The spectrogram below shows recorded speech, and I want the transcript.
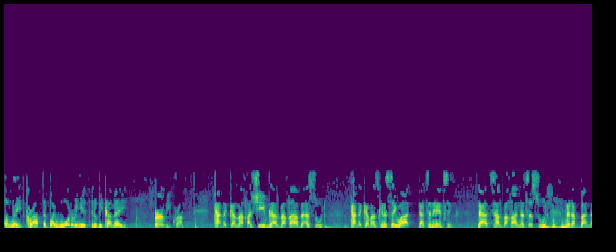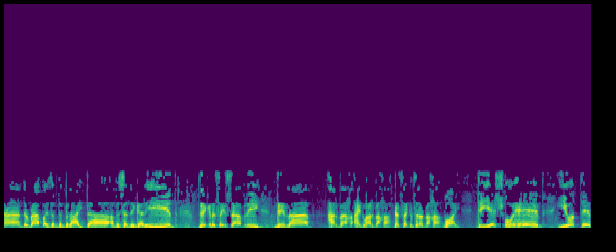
a late crop that by watering it, it'll become a early crop. Tanakama hashiv leharbacha be'asur. Tanakama is going to say what? That's enhancing. That's harbacha, that's asur. The Rabbanan, the rabbis of the Braita of the Sadegarid, they're going to say sabri, they love ainu harbacha. That's not considered harbacha. Why? Deyesh ohev yoter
